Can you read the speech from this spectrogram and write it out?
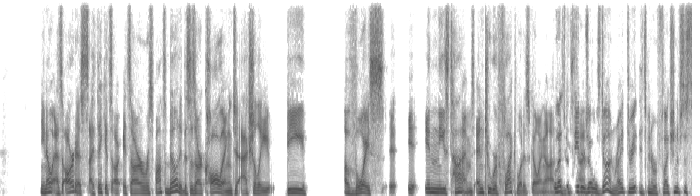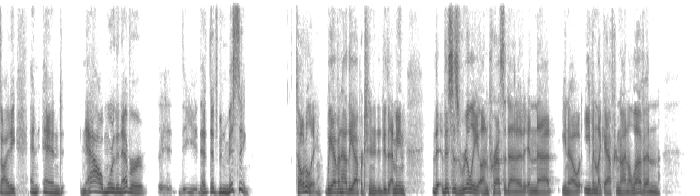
you know as artists i think it's our it's our responsibility. This is our calling to actually be a voice in these times and to reflect what is going on well that's what theater's times. always done right it's been a reflection of society and and now more than ever eh, that that's been missing totally we haven't had the opportunity to do that i mean th- this is really unprecedented in that you know even like after 9-11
